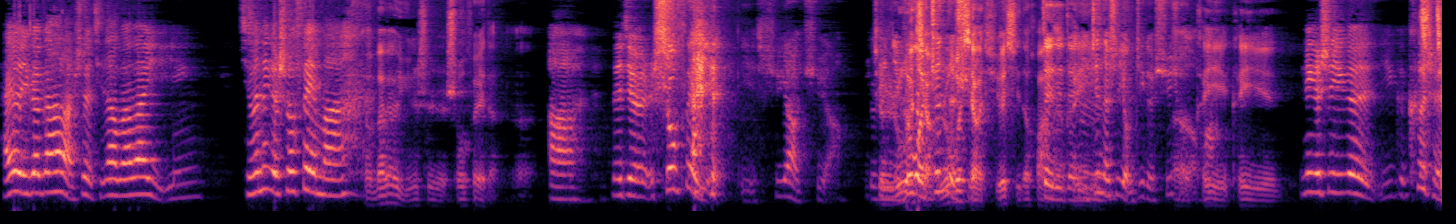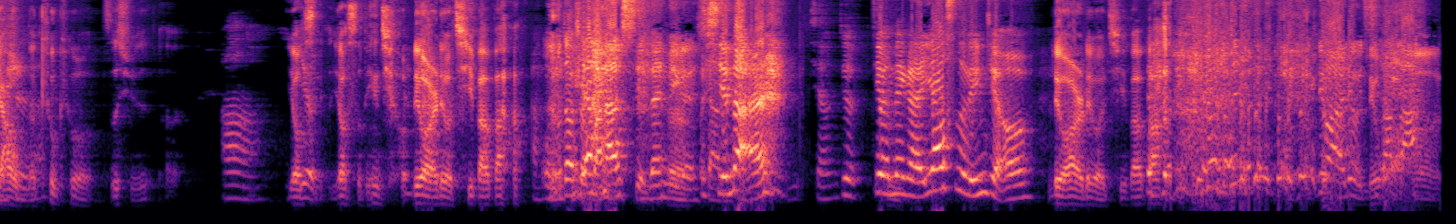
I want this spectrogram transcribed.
还有一个刚刚老师有提到 Y Y 语音，请问那个收费吗？呃，歪歪语音是收费的，嗯，啊，那就 收费也也需要去啊。就就是如果真的是如果想学习的话，对对对，你真的是有这个需求的话，呃可以可以那个是一个一个课程加我们的 QQ 咨询，啊，幺四幺四零九六二六七八八。我们到时候把它 写在那个下写哪儿？行，就就那个幺四零九，六二六七八八，六二六七八八，啊，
